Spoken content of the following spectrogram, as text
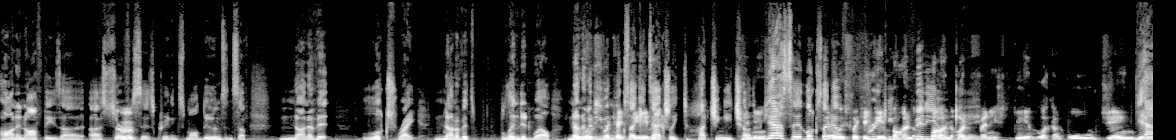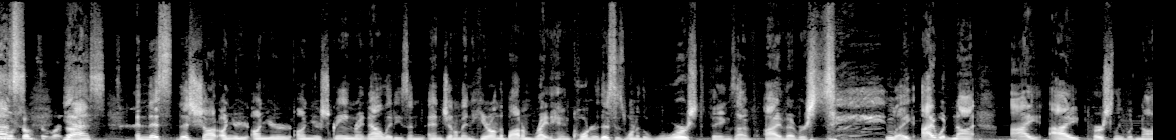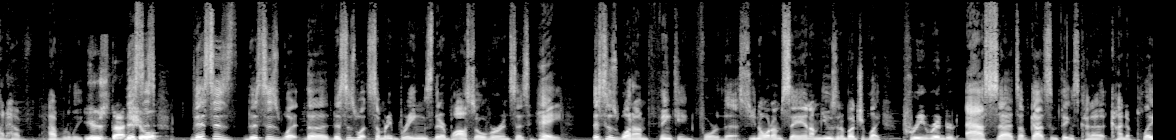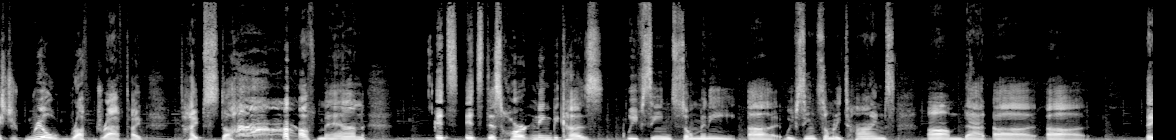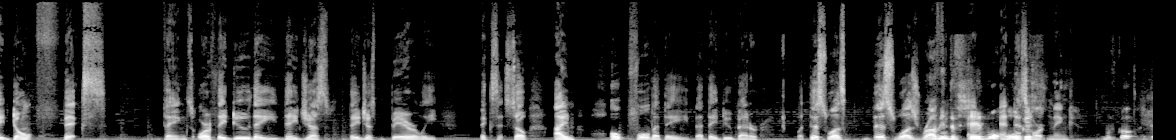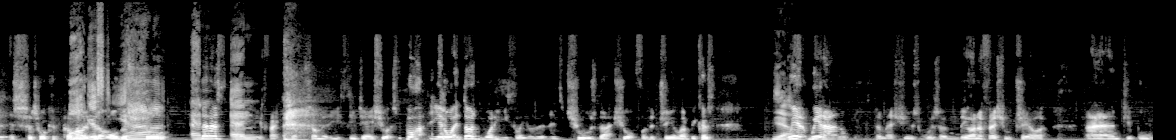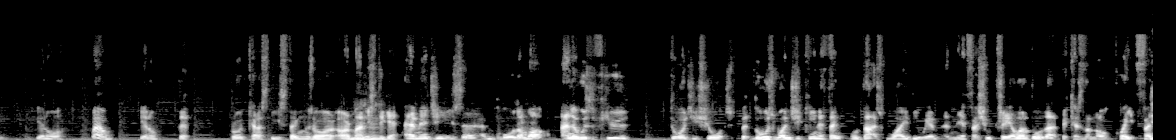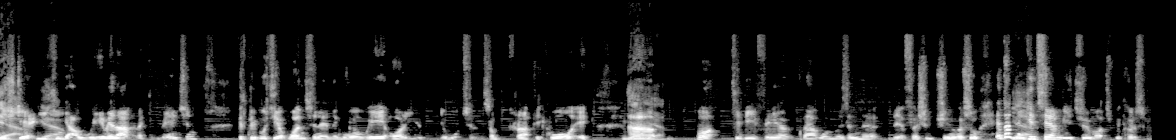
on and off these uh, uh, surfaces, creating small dunes and stuff. None of it looks right. None of it's blended well. None of it even like looks like it's actually touching each other. Yes, it looks like it a looks like a game, but, an, video but an game. unfinished game, like an old gen game or something like that. Yes. And this this shot on your on your on your screen right now, ladies and, and gentlemen, here on the bottom right hand corner, this is one of the worst things I've I've ever seen. like I would not I I personally would not have have really used that this is this is this is what the this is what somebody brings their boss over and says, "Hey, this is what I'm thinking for this." You know what I'm saying? I'm using a bunch of like pre-rendered assets. I've got some things kind of kind of placed, just real rough draft type type stuff, man. It's it's disheartening because we've seen so many uh, we've seen so many times um, that uh, uh, they don't fix things or if they do they they just they just barely fix it so i'm hopeful that they that they do better But this was this was rough I mean, and, they've said, and- what, and August? disheartening. We've got it's Sissoko coming August, isn't it? August, yeah, so and- there is time and- to fix up some of these CGI shots. But you know, it does worry you slightly that they chose that shot for the trailer because Yeah, where where I noticed some issues was in the unofficial trailer, and people, you know, well, you know, that broadcast these things or, or manage Mhm. to get images uh, and blow them up, and there was a few dodgy shots, but those ones you kind of think, well, that's why they weren't in the official trailer, though, that because they're not quite finished Yeah, yet, and you yeah. can get away with that in a convention. Because people see it once and then they go away, or you, you watch it in some crappy quality. yeah, yeah. But to be fair, that one was in the, the official trailer, so it doesn't concern me too much because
